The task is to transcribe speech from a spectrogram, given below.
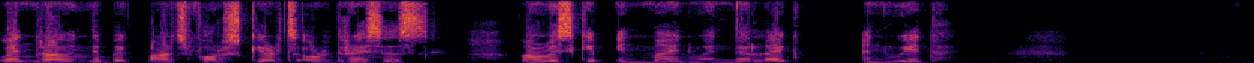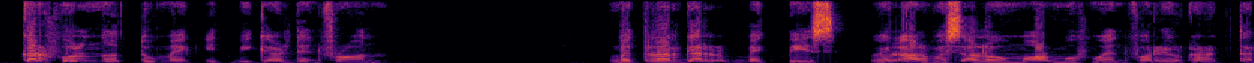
When drawing the back parts for skirts or dresses, always keep in mind when the leg and width. Careful not to make it bigger than front, but larger back piece will always allow more movement for your character.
